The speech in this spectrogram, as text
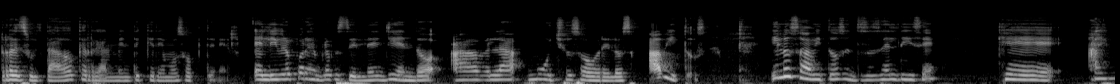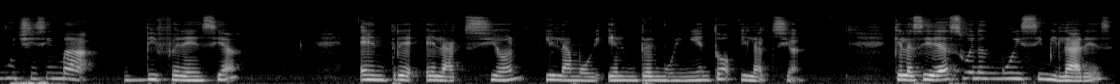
resultado que realmente queremos obtener. El libro, por ejemplo, que estoy leyendo habla mucho sobre los hábitos. Y los hábitos, entonces él dice que hay muchísima diferencia entre la acción y la entre el movimiento y la acción. Que las ideas suenan muy similares,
